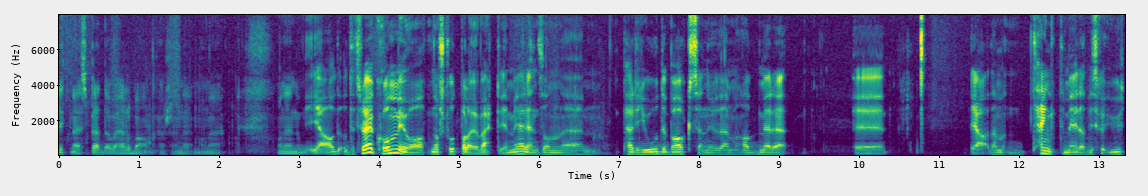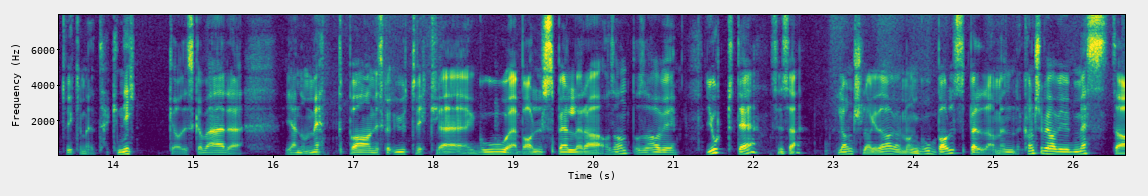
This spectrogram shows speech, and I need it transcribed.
litt mer spredd over hele banen kanskje enn det man er, man er nå. Ja, og det- tror jeg kommer jo at norsk fotball har jo vært i mer en sånn eh, periode bak seg nå der man hadde mer eh, Ja, de tenkte mer at vi skal utvikle mer teknikk, og det skal være gjennom midtbanen, vi skal utvikle gode ballspillere og sånt. Og så har vi gjort det, syns jeg. Landslaget i dag har mange gode ballspillere, men kanskje vi har vi mista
